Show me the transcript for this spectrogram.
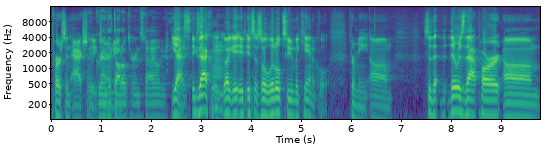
person actually Grand Theft. Auto turnstile. You're Yes, like- exactly. Like it, it's just a little too mechanical for me. Um, so that there was that part. Um,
